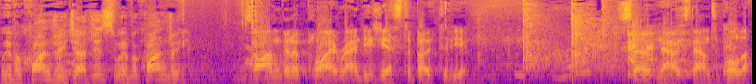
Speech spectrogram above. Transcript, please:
We have a quandary, judges. We have a quandary. So I'm going to apply Randy's yes to both of you. So now it's down to Paula.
